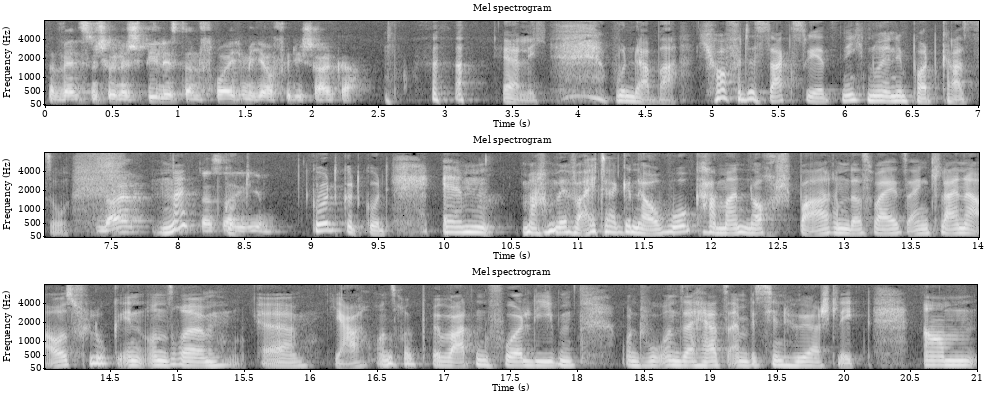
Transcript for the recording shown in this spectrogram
wenn es ein schönes Spiel ist, dann freue ich mich auch für die Schalker. Herrlich. Wunderbar. Ich hoffe, das sagst du jetzt nicht nur in dem Podcast so. Nein, Nein? das sage ich ihm. Gut, gut, gut. Ähm, machen wir weiter. Genau. Wo kann man noch sparen? Das war jetzt ein kleiner Ausflug in unsere, äh, ja, unsere privaten Vorlieben und wo unser Herz ein bisschen höher schlägt. Ähm,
